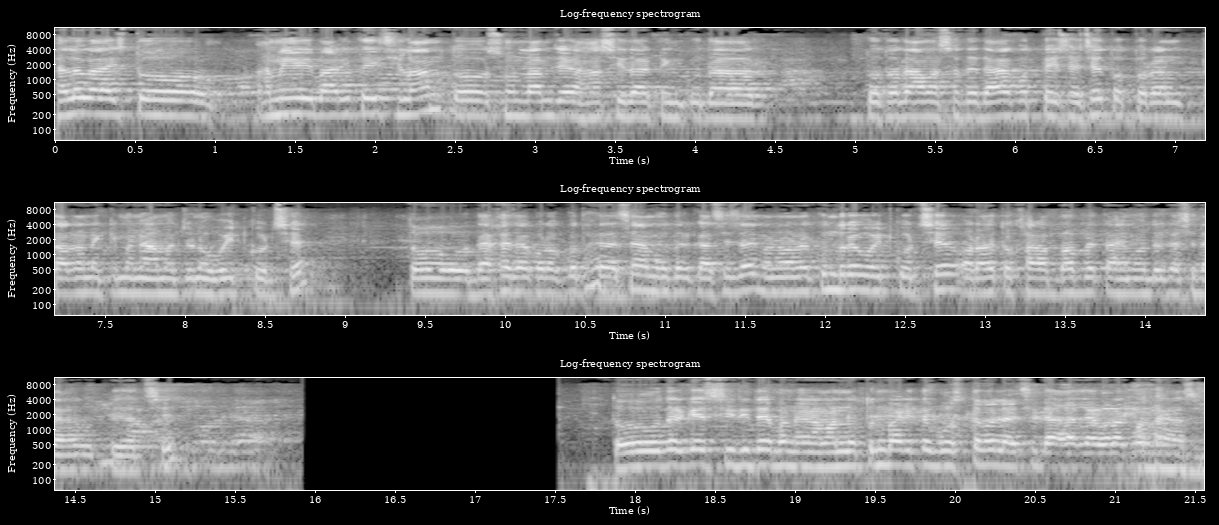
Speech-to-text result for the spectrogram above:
হ্যালো গাইজ তো আমি বাড়িতেই ছিলাম, তো শুনলাম যে হাসিদা টিঙ্কুদার তো তারা আমার সাথে দেখা করতে এসেছে, তো তোরা, তারা নাকি মানে আমার জন্য ওয়েট করছে। তো দেখা যাক ওরা কোথায় আছে, আমি ওদের কাছে যাই। মানে অনেকক্ষণ ধরে ওয়েট করছে, ওরা হয়তো খারাপ ভাববে, তাই আমি ওদের কাছে দেখা করতে যাচ্ছি। তো ওদেরকে সিঁড়িতে মানে আমার নতুন বাড়িতে বসতে বলে বলেছি দেখা যায় ওরা কোথায় আছে।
